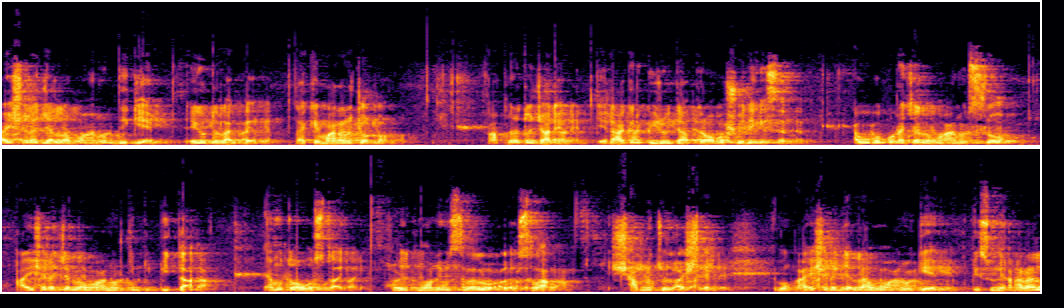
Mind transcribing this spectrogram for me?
আয়েশারা জাল্লাহ আনুর দিকে এগোতে লাগলেন। তাকে মারার জন্য আপনারা তো জানেন, এর আগের ভিডিওতে আপনারা অবশ্যই দেখেছেন। আবু বকরা জাল্লাহ আনু ছিল জাল্লাহ আনুর কিন্তু পিতা। এমতো অবস্থায় হজরত মহানবী সাল্লাহ আলাইসাল্লাম সামনে চলে আসলেন এবং আয়েশারা জাল্লাহ আনুকে পিছনে আড়াল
